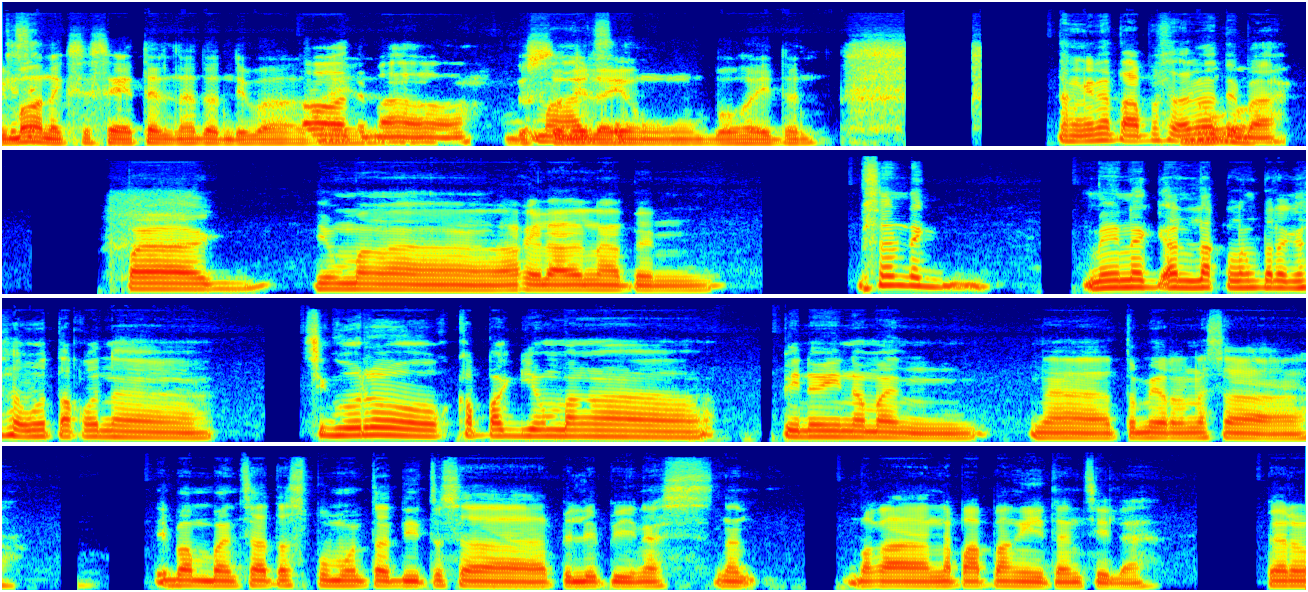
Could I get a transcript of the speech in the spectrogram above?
Yung mga nagsisettle na doon, di ba? Oo, Dahil di ba? Oo. Gusto nila sa- yung buhay doon. Tangina tapos ano, Oo. 'di ba? Pag yung mga kakilala natin, basta nag may nag-unlock lang talaga sa utak ko na siguro kapag yung mga Pinoy naman na tumira na sa ibang bansa tapos pumunta dito sa Pilipinas, na, baka napapangitan sila. Pero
